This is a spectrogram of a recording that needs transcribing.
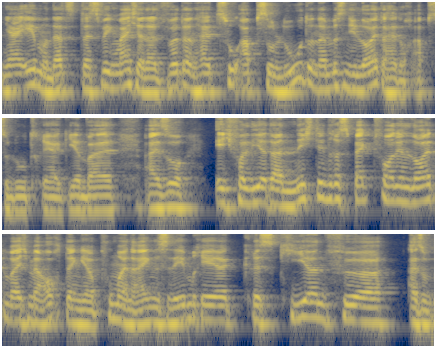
Ja, eben, und das, deswegen meine ich ja, das wird dann halt zu absolut und dann müssen die Leute halt auch absolut reagieren, weil, also, ich verliere dann nicht den Respekt vor den Leuten, weil ich mir auch denke, ja, puh, mein eigenes Leben re- riskieren für, also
